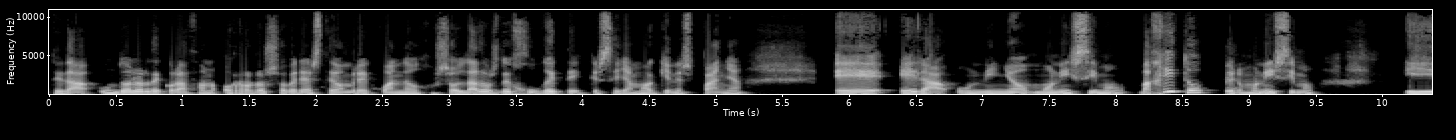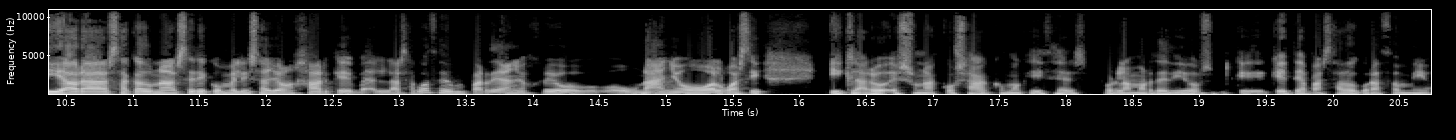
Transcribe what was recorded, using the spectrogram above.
te da un dolor de corazón horroroso ver a este hombre cuando en Soldados de Juguete, que se llamó aquí en España, eh, era un niño monísimo, bajito, pero monísimo, y ahora ha sacado una serie con Melissa Joan Hart que la sacó hace un par de años, creo, o un año o algo así. Y claro, es una cosa como que dices, por el amor de Dios, ¿qué, qué te ha pasado, corazón mío?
